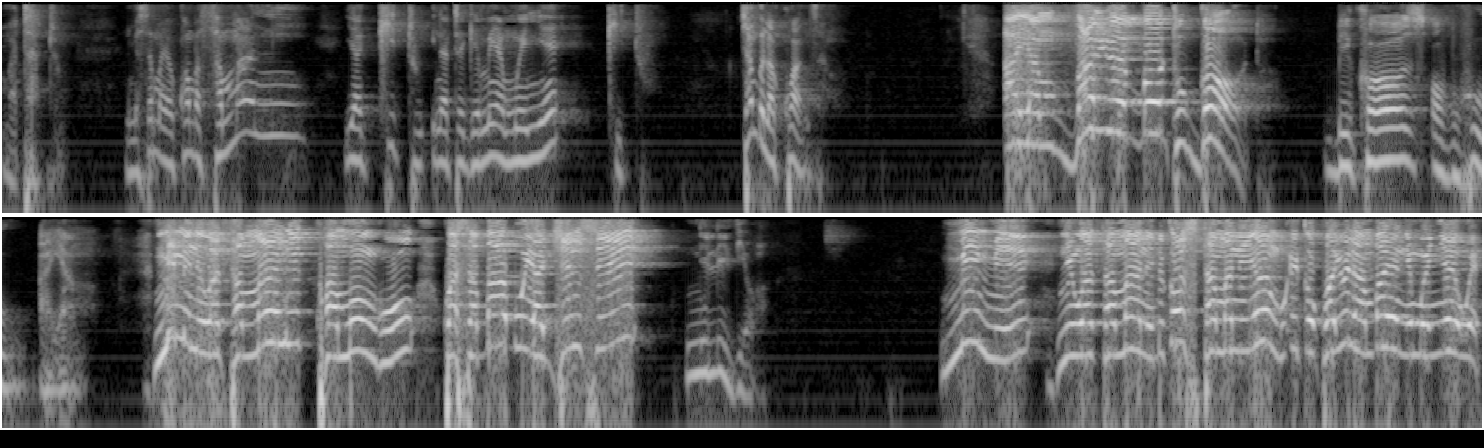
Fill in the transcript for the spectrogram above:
matatu. Nimesema ya kwamba thamani ya kitu inategemea mwenye kitu. Jambo la kwanza i am valuable to god because of who i am. Mimi ni wa thamani kwa mungu kwa sababu ya jinsi nilivyo. Mimi ni wa because thamani yangu iko kwa yule ambaye ni mwenyewe.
